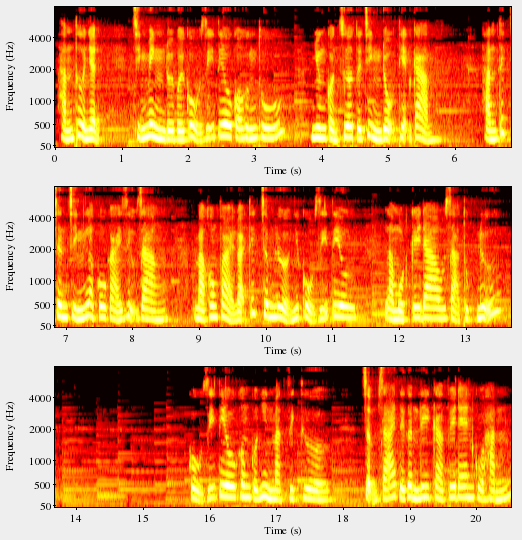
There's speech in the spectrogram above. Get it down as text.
Hắn thừa nhận, chính mình đối với cổ dĩ tiêu có hứng thú, nhưng còn chưa tới trình độ thiện cảm. Hắn thích chân chính là cô gái dịu dàng, mà không phải loại thích châm lửa như cổ dĩ tiêu, là một cây đao giả thục nữ. Cổ dĩ tiêu không có nhìn mặt dịch thừa, chậm rãi tới gần ly cà phê đen của hắn.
